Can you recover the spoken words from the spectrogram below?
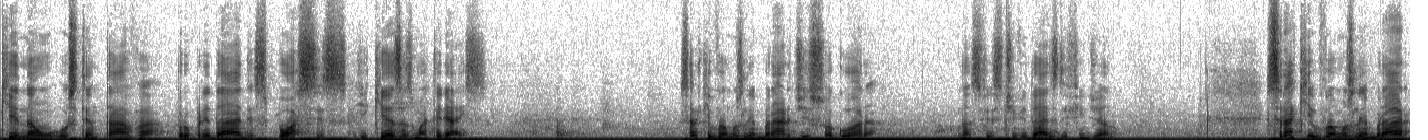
que não ostentava propriedades, posses, riquezas materiais? Será que vamos lembrar disso agora? Nas festividades de fim de ano? Será que vamos lembrar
